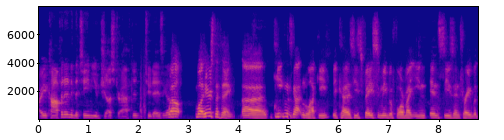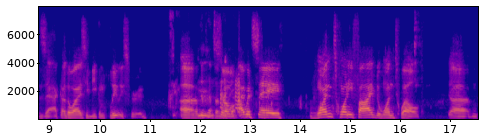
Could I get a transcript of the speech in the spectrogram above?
Are you confident in the team you just drafted two days ago? Well, well, here's the thing. Uh, Keaton's gotten lucky because he's facing me before my in-season trade with Zach. Otherwise, he'd be completely screwed. Um, depends on so. I would say 125 to 112, um,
